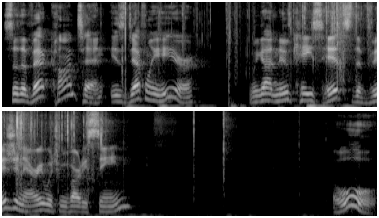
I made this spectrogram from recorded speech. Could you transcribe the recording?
So the vet content is definitely here. We got new case hits, the Visionary, which we've already seen. Ooh,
